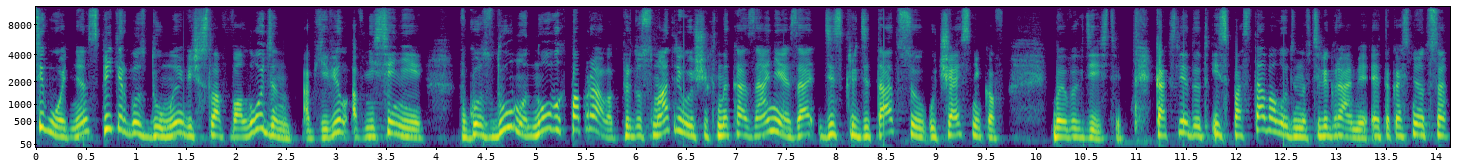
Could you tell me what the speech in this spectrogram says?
сегодня спикер Госдумы Вячеслав Володин объявил о внесении в Госдуму новых поправок, предусматривающих наказание за дискредитацию участников боевых действий. Как следует из поста Володина в Телеграме, это коснется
